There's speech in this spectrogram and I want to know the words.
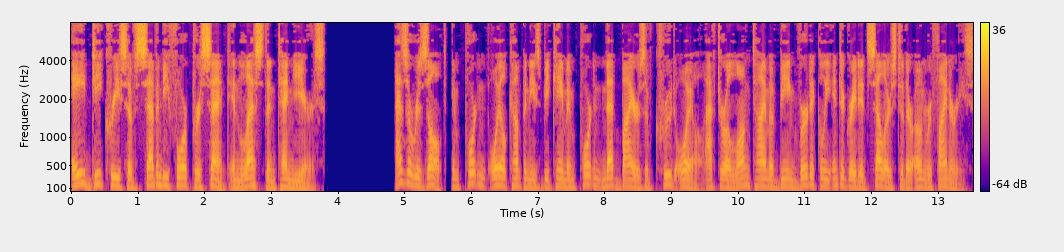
a decrease of 74% in less than 10 years. As a result, important oil companies became important net buyers of crude oil after a long time of being vertically integrated sellers to their own refineries.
